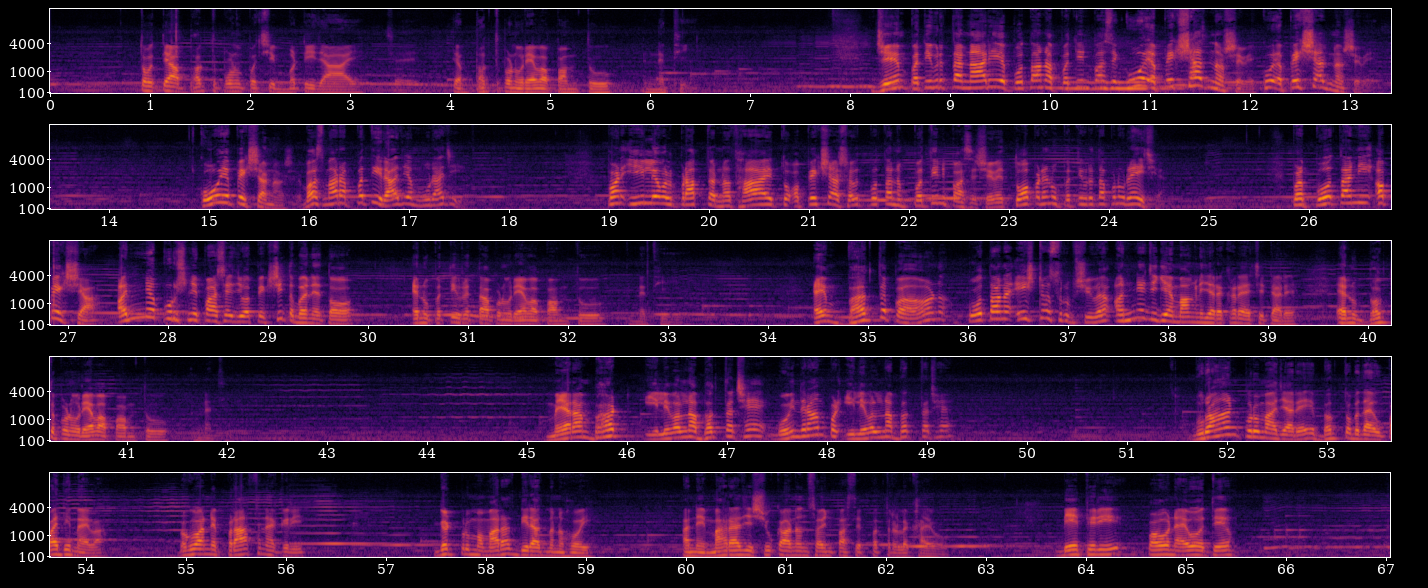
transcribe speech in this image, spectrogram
તો ત્યાં ભક્તપણું પછી મટી જાય છે. ત્યાં ભક્તપણું રહેવા પામતું નથી. જેમ પતિવ્રતા નારીએ પોતાના પતિ પાસે કોઈ અપેક્ષા જ ન સેવે, કોઈ અપેક્ષા જ ન સેવે. કોઈ અપેક્ષા ન છે. બસ મારા પતિ રાજે હું રાજી પણ ઈ લેવલ પ્રાપ્ત ન થાય તો અપેક્ષા શબ્દ પોતાના પતિની પાસે સેવે, તો પણ એનું પતિવ્રતા પણ રહે છે. પણ પોતાની અપેક્ષા અન્ય પુરુષની પાસે જો અપેક્ષિત બને તો એનું પતિવ્રતા પણ રહેવા પામતું નથી. એમ ભક્ત પણ પોતાના ઈષ્ટ સ્વરૂપ સિવાય અન્ય જગ્યાએ માંગણી જ્યારે કરે છે ત્યારે એનું ભક્ત પણ રહેવા પામતું નથી. મયારામ ભટ્ટ ઈ લેવલના ભક્ત છે, ગોવિંદરામ પણ ઈ લેવલના ભક્ત છે. બુરાનપુરમાં જ્યારે ભક્તો બધા ઉપાધિમાં આવ્યા, ભગવાનને પ્રાર્થના કરી, ગઢપુરમાં મહારાજ બિરાજમાન હોય અને મહારાજે શુકાનંદ સ્વામી પાસે પત્ર લખાયો. બે ફેરી પવન આવ્યો તે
